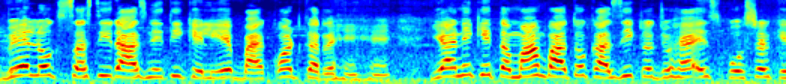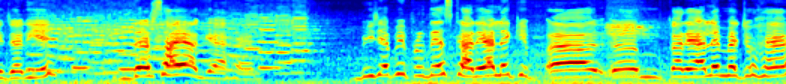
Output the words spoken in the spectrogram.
वे लोग सस्ती राजनीति के लिए बाइकआउट कर रहे हैं। यानी कि तमाम बातों का ज़िक्र जो है इस पोस्टर के ज़रिए दर्शाया गया है। बीजेपी प्रदेश कार्यालय की कार्यालय में जो है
